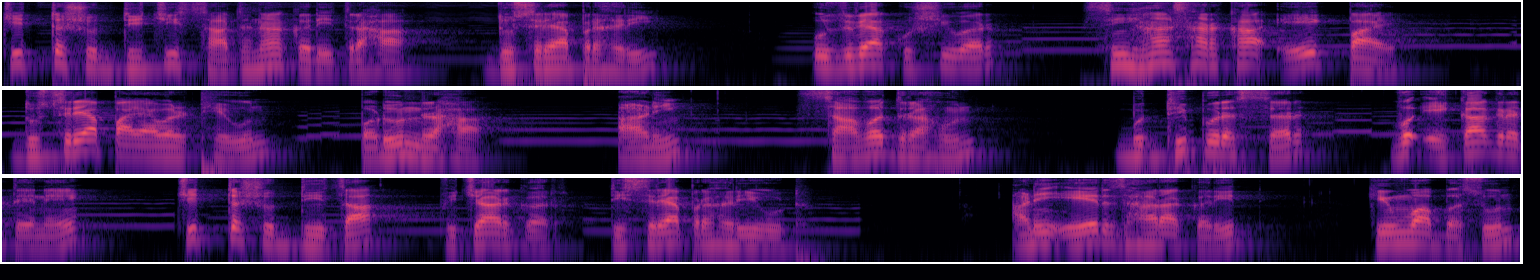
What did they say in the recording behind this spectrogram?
चित्तशुद्धीची साधना करीत रहा दुसऱ्या प्रहरी. उजव्या कुशीवर सिंहासारखा एक पाय दुसऱ्या पायावर ठेवून पडून रहा आणि सावध राहून बुद्धिपुरस्सर व एकाग्रतेने चित्तशुद्धीचा विचार कर. तिसऱ्या प्रहरी उठ आणि एरझारा करीत किंवा बसून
